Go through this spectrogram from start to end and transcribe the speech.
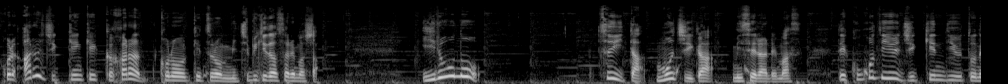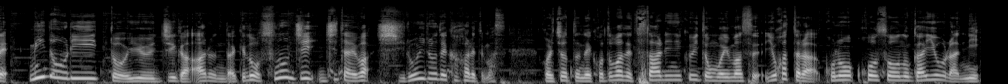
これある実験結果からこの結論導き出されました。色のついた文字が見せられます。でここでいう実験で言うとね緑という字があるんだけどその字自体は白色で書かれてます。これちょっとね言葉で伝わりにくいと思います。よかったらこの放送の概要欄に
